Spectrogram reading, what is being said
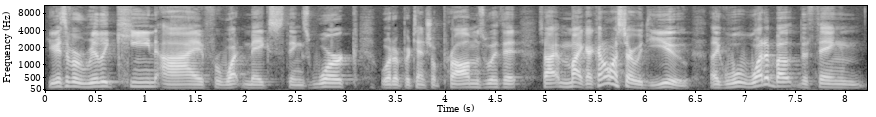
You guys have a really keen eye for what makes things work, what are potential problems with it. So, I, Mike, I kind of want to start with you. Like, wh- what about the thing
